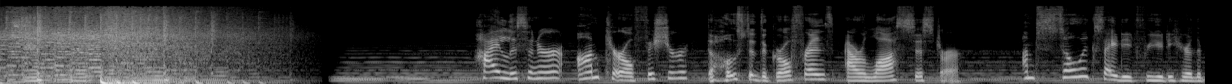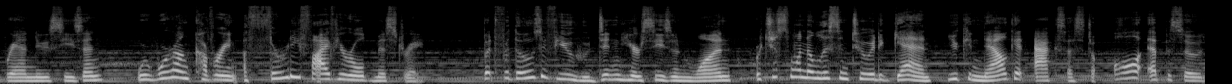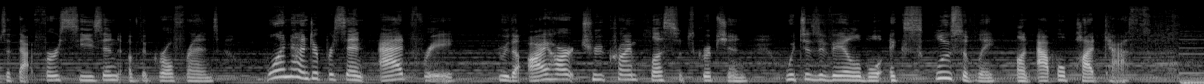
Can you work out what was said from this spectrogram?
Hi, listener. I'm Carol Fisher, the host of The Girlfriends, Our Lost Sister. I'm so excited for you to hear the brand new season where we're uncovering a 35 year old mystery. But for those of you who didn't hear season one or just want to listen to it again, you can now get access to all episodes of that first season of The Girlfriends 100% ad free through the iHeart True Crime Plus subscription, which is available exclusively on Apple Podcasts.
